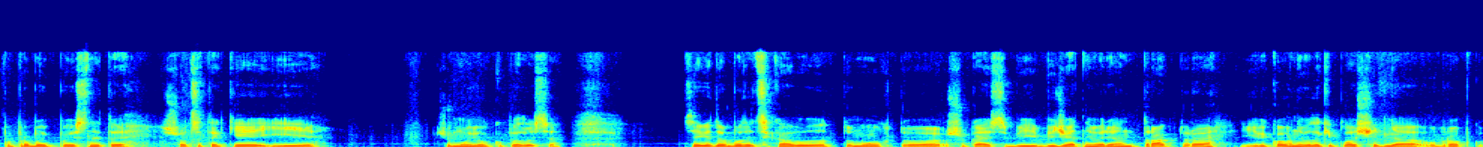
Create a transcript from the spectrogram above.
попробую пояснити, що це таке і чому його купилося. Це відео буде цікаво тому, хто шукає собі бюджетний варіант трактора і в якого невеликі площі для обробку.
